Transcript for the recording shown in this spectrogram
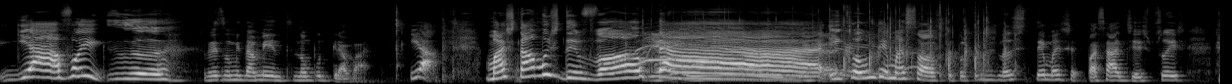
Yeah, foi. uh, resumidamente, não pude gravar. Yeah. Mas estamos de volta! Yeah. E com um tema soft, porque nos nossos temas passados as pessoas.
